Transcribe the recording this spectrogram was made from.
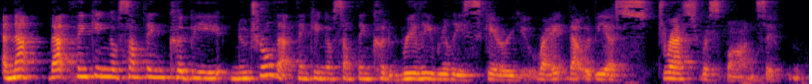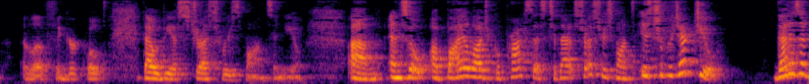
And that, that thinking of something could be neutral. That thinking of something could really, really scare you, right? That would be a stress response. If I love finger quotes. That would be a stress response in you. Um, and so a biological process to that stress response is to protect you. That is a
